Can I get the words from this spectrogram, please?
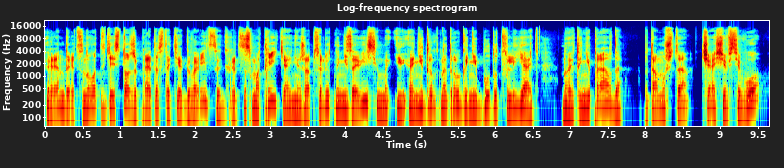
рендерится. Ну вот здесь тоже про это в статье говорится. Говорится, смотрите, они же абсолютно независимы, и они друг на друга не будут влиять. Но это неправда, потому что чаще всего,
